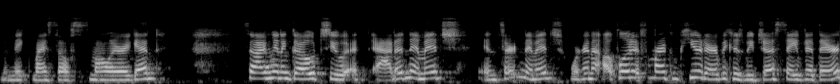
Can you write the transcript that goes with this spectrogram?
Make myself smaller again. So I'm gonna go to add an image, insert an image. We're gonna upload it from our computer because we just saved it there.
